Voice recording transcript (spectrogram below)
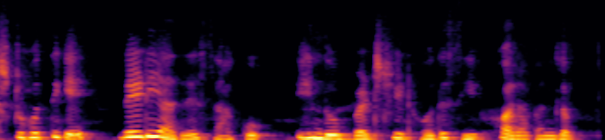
ಅಷ್ಟು ಹೊತ್ತಿಗೆ ರೆಡಿಯಾದರೆ ಸಾಕು ಎಂದು ಬೆಡ್ಶೀಟ್ ಹೊದಿಸಿ ಹೊರಬಂದ್ಲು.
